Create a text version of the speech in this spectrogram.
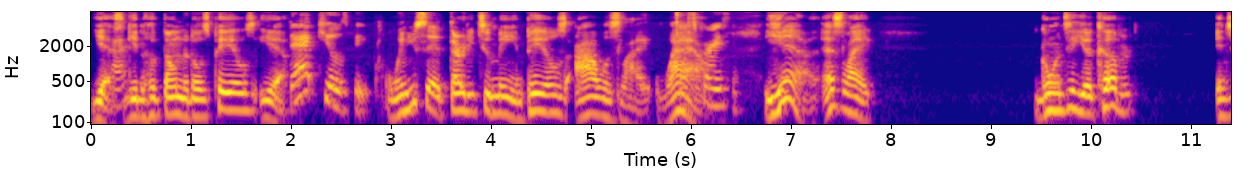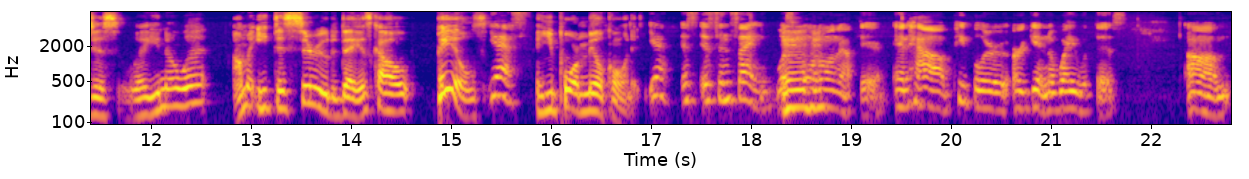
Yes, Okay. getting hooked onto those pills. Yeah. That kills people. When you said 32 million pills, I was like, wow. That's crazy. Yeah, that's like going to your cupboard and just, well, you know what? I'm gonna eat this cereal today. It's called pills, Yes. and you pour milk on it. Yeah. It's it's insane what's Mhm. going on out there and how people are, are getting away with this. Um,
